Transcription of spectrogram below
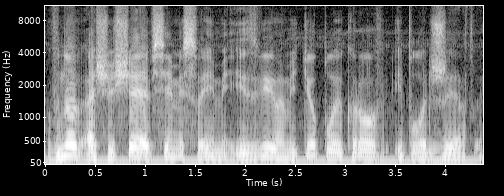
вновь ощущая всеми своими извивами теплую кровь и плоть жертвы.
